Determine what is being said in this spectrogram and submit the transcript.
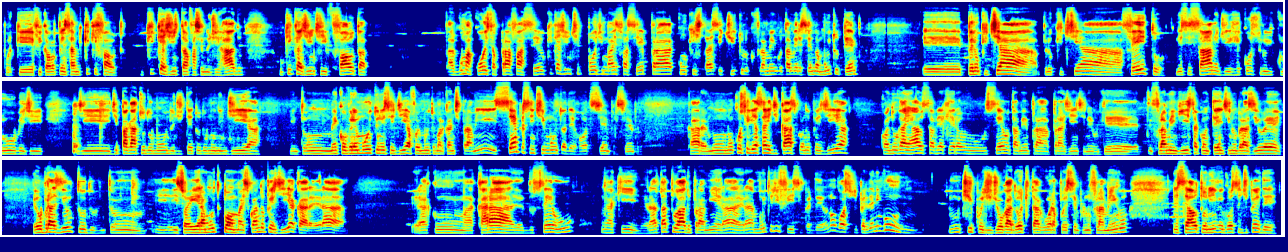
porque ficava pensando o que que falta, o que que a gente está fazendo de errado, o que que a gente falta alguma coisa para fazer, o que que a gente pode mais fazer para conquistar esse título que o Flamengo está merecendo há muito tempo, é, pelo que tinha pelo que tinha feito nesse ano de reconstruir clube, de, de, de pagar todo mundo, de ter todo mundo em dia. Então, me cobrei muito nesse dia, foi muito marcante para mim e sempre senti muito a derrota, sempre, sempre. Cara, eu não, não conseguia sair de casa quando eu perdia. Quando ganhava, eu sabia que era o seu também para a gente, né? Porque flamenguista contente no Brasil é, é o Brasil tudo. Então, isso aí era muito bom. Mas quando eu perdia, cara, era, era com a cara do CU aqui. Era tatuado para mim, era, era muito difícil perder. Eu não gosto de perder nenhum, nenhum tipo de jogador que está agora, por exemplo, no Flamengo. Nesse alto nível, eu gosto de perder.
